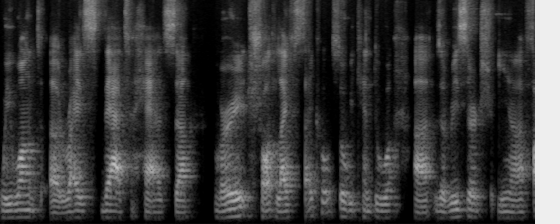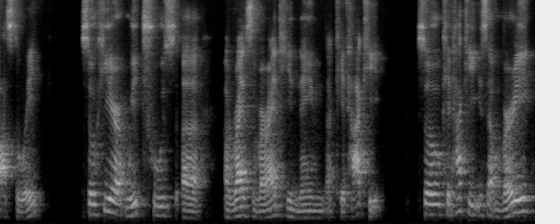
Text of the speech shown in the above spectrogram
we want a rice that has a very short life cycle so we can do uh, the research in a fast way. So here we choose a, a rice variety named Kitaki. So Kitaki is a very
